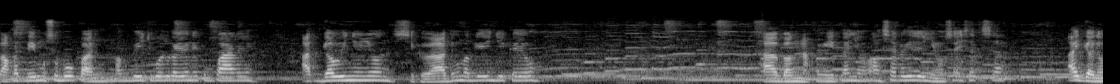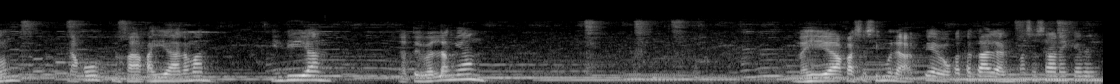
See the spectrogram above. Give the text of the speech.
Bakit di mo subukan? Mag-video call kayo ni kumpare. At gawin nyo yun. Siguradong mag enjoy kayo. Habang nakikita nyo ang sarili nyo sa isa't isa. Ay ganun? Nako, nakakahiya naman. Hindi yan. Natural lang yan. Mahiya ka sa simula, pero katagalan, masasanay ka rin.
